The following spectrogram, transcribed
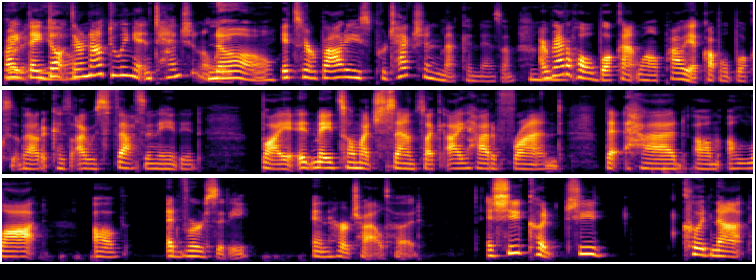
right what, they don't know? they're not doing it intentionally no it's their body's protection mechanism mm-hmm. i read a whole book on well probably a couple books about it because i was fascinated by it it made so much sense like i had a friend that had um, a lot of adversity in her childhood. And she could she could not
